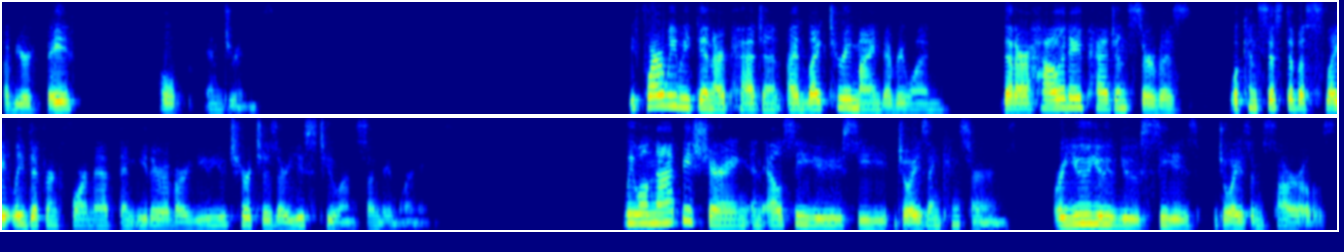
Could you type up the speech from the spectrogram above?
of your faith, hope, and dreams. Before we begin our pageant, I'd like to remind everyone that our holiday pageant service will consist of a slightly different format than either of our UU churches are used to on Sunday mornings. We will not be sharing an LCUUC joys and concerns or UUUC's joys and sorrows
